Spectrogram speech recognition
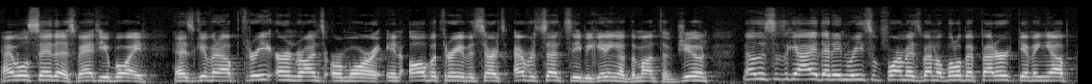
And I will say this Matthew Boyd has given up three earned runs or more in all but three of his starts ever since the beginning of the month of June. Now, this is a guy that in recent form has been a little bit better, giving up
